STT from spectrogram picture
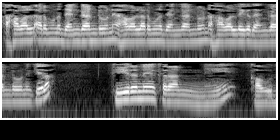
අහවල් අරමුණ දැන් ගන්න ඕනේ අහවල් අරමුණ දැන් ගන්න ඕනේ අහවල් එක දැන් ගන්න ඕනේ කියලා තීරණය කරන්නේ කවුද?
